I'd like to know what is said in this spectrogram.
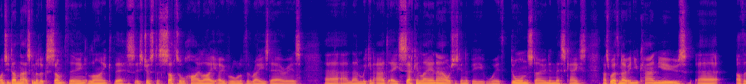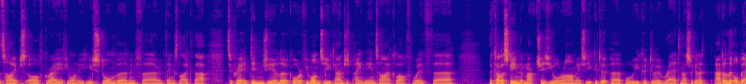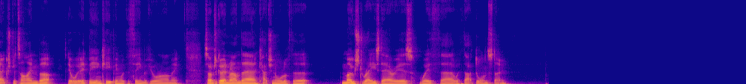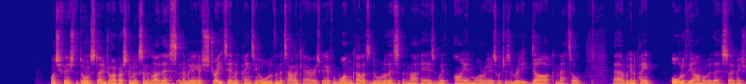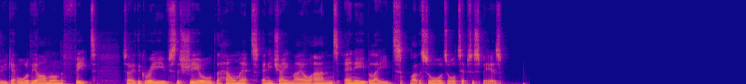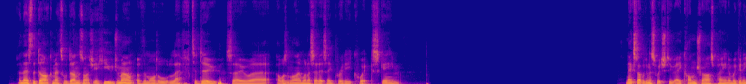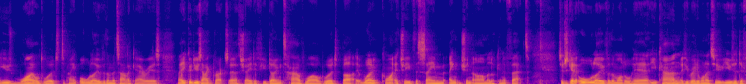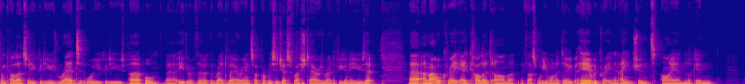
Once you've done that, it's going to look something like this. It's just a subtle highlight over all of the raised areas. Uh, and then we can add a second layer now, which is going to be with Dawnstone in this case. Now it's worth noting you can use uh, other types of grey if you want to. You can use Stormvermin Fur and things like that to create a dingier look. Or if you want to, you can just paint the entire cloth with uh, the colour scheme that matches your army. So you could do it purple, you could do it red, and that's going to add a little bit extra time, but it will be in keeping with the theme of your army. So I'm just going around there and catching all of the most raised areas with uh, with that Dawnstone. Once you finish the Dawnstone dry brush can look something like this and then we're going to go straight in with painting all of the metallic areas. We're going to go for one colour to do all of this and that is with Iron Warriors which is a really dark metal. Uh, we're going to paint all of the armour with this so make sure you get all of the armour on the feet so the greaves, the shield, the helmet, any chainmail and any blades like the swords or tips of spears. And there's the dark metal done. There's not actually a huge amount of the model left to do. So uh, I wasn't lying when I said it's a pretty quick scheme. Next up we're going to switch to a contrast paint and we're going to use Wyldwood to paint all over the metallic areas. Now you could use Agrax Earthshade if you don't have Wyldwood but it won't quite achieve the same ancient armour looking effect. So just get it all over the model here. You can, if you really wanted to, use a different colour. So you could use red or you could use purple, uh, either of the, the red variants. I'd probably suggest Flesh Tearers Red if you're going to use it. Uh, and that will create a coloured armour if that's what you want to do. But here we're creating an ancient iron looking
